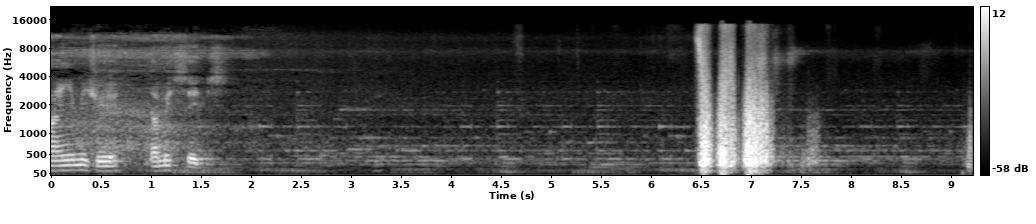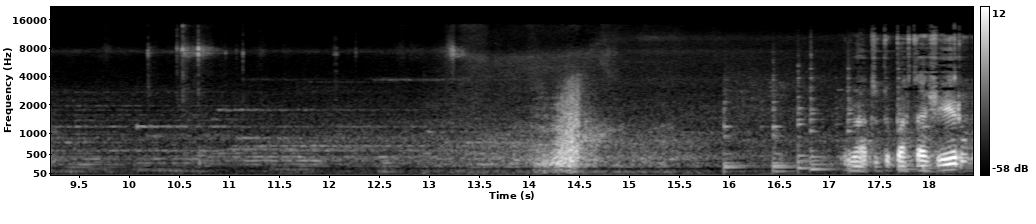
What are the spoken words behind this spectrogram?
AMG da Mercedes. O lado do passageiro.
